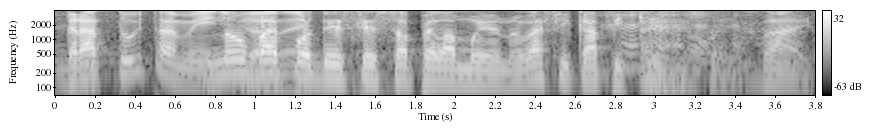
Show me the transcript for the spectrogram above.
Gratuitamente. Não vai poder ser só pela manhã, não. Vai ficar pequeno isso aí. Vai.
